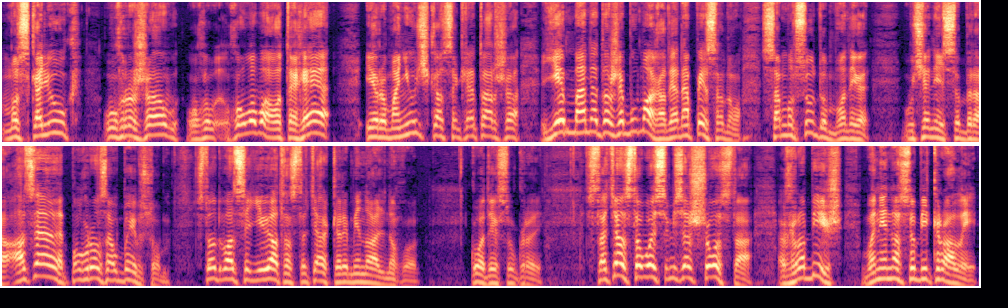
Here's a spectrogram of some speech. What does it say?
Москалюк угрожав голова ОТГ і Романючка, секретарша. Є в мене навіть бумага, де написано самосудом вони учениць собирали. А це погроза вбивством. 129 стаття кримінального кодексу України. Стаття 186. Грабіж. Вони на собі крали.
